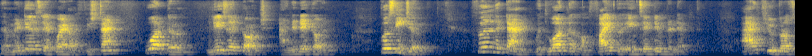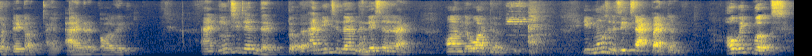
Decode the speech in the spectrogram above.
The materials required are fish tank, water, laser torch and a Dettol. Procedure. Fill the tank with water of 5 to 8 cm depth. Add few drops of Dettol, I have added already. And incident the, and incident the laser light on the water. It moves in a zigzag pattern. How it works?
